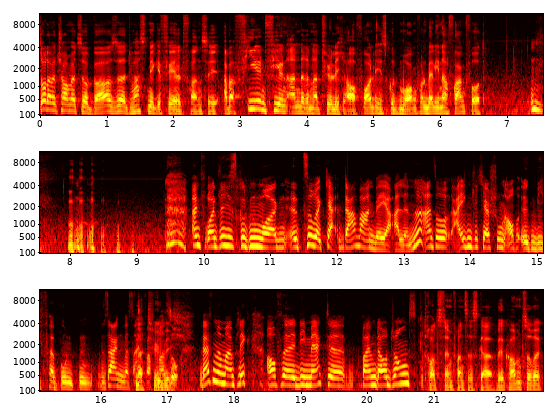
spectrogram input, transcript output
So, damit schauen wir zur Börse. Du hast mir gefehlt, Franzi. Aber vielen, vielen anderen natürlich auch. Freundliches Guten Morgen von Berlin nach Frankfurt. Ein freundliches Guten Morgen äh, zurück. Ja, da waren wir ja alle. Ne? Also eigentlich ja schon auch irgendwie verbunden. Sagen wir es einfach Natürlich. mal so. Werfen wir mal einen Blick auf äh, die Märkte beim Dow Jones. Trotzdem, Franziska, willkommen zurück.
